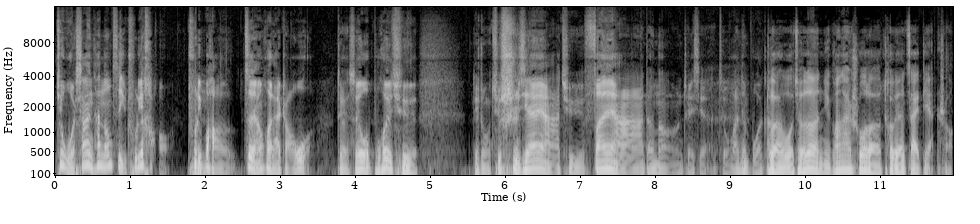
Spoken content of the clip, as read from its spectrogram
就我相信他能自己处理好，处理不好自然会来找我。对，所以我不会去这种去世间呀、去翻呀等等这些，就完全不会干。对，我觉得你刚才说的特别在点上。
